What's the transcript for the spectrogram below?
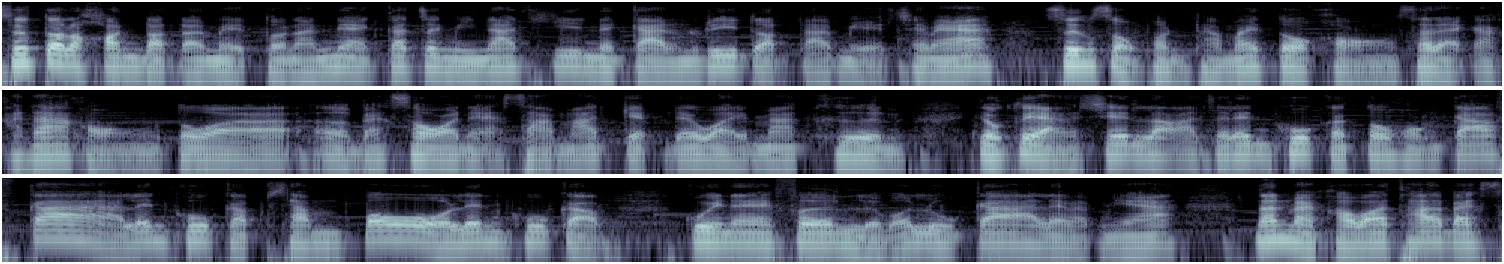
ซึ่งตัวละครดอทดาเมจตัวนั้นเนี่ยก็จะมีหน้าที่ในการรีดดอทดาเมจใช่ไหมซึ่งส่งผลทำให้ตัวของสแต็กอาคานาของตัวแบ็กซอเนี่ยสามารถเก็บได้ไวมากขึ้น ยกตัวอย่างเช่น เราอาจจะเล่นคู่กับตัวของกาฟกาเล่นคู่กับซัมโปเล่นคู่กับกุยไนเฟิร์นหรือว่าลูก้าอะไรแบบนี้นั่นหมายความว่าถ้าแบ็กซ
